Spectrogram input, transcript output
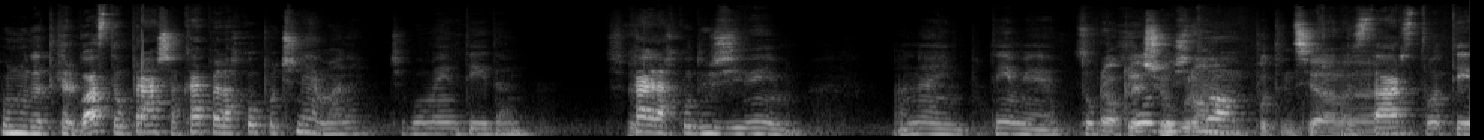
ponuditi, ker goste vpraša, kaj pa lahko počnem, če bo en teden, Se. kaj lahko doživim. Ne, in potem je to kar je ogromno potencijala. Starstvo, te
